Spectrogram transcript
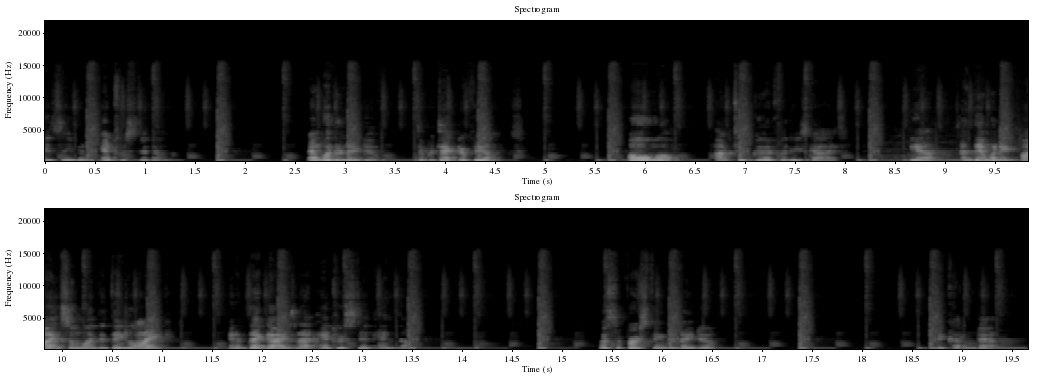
is even interested in them. And what do they do to protect their feelings? Oh, well, I'm too good for these guys. Yeah, and then when they find someone that they like, and if that guy is not interested in them, what's the first thing that they do? They cut them down.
